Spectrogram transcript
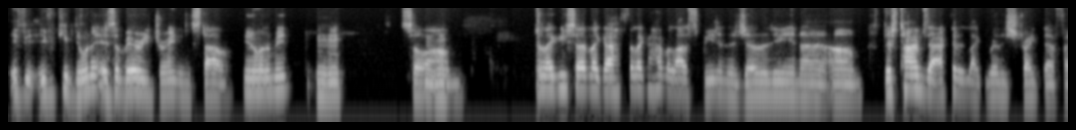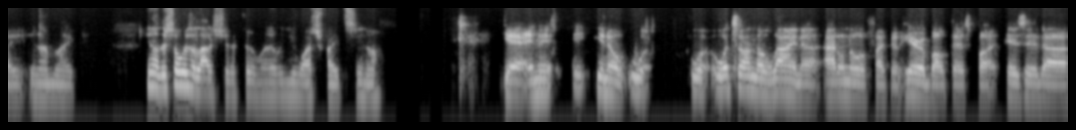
if you if you keep doing it, it's a very draining style. You know what I mean? hmm So Mhm. um and like you said, like I feel like I have a lot of speed and agility and I um there's times that I could like really strike that fight and I'm like you know, there's always a lot of shit that could when you watch fights, you know. Yeah, and it, it you know what what what's on the line? Uh, I don't know if I could hear about this, but is it uh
